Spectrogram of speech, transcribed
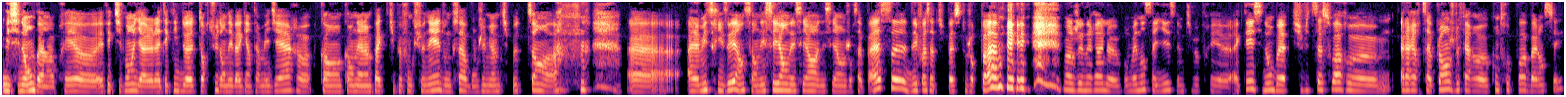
Et sinon, ben après, euh, effectivement, il y a la technique de la tortue dans des vagues intermédiaires quand, quand on a l'impact qui peut fonctionner. Donc ça, bon, j'ai mis un petit peu de temps à, à, la maîtriser. Hein. C'est en essayant, en essayant, en essayant, un jour ça passe. Des fois, ça ne passe toujours pas, mais, mais en général, bon, maintenant ça c'est un petit peu près euh, acté. Sinon, bah, il suffit de s'asseoir euh, à l'arrière de sa planche, de faire euh, contrepoids, balancer,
